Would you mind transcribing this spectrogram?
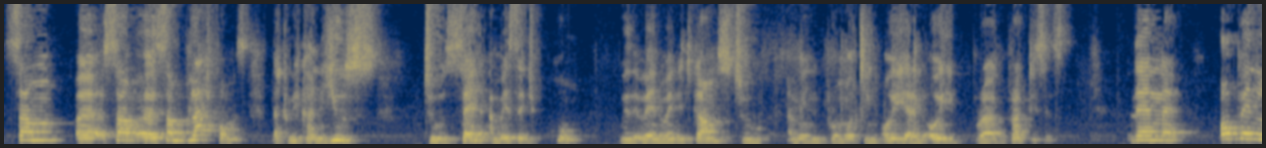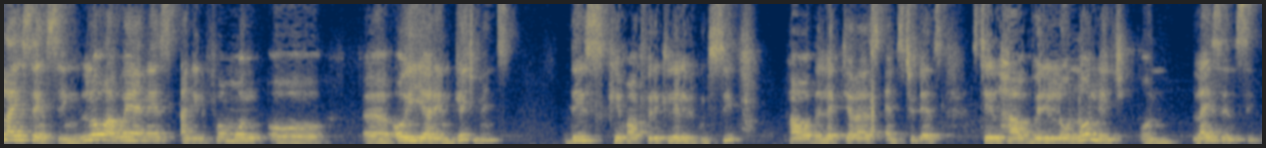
some, uh, some, uh, some platforms that we can use to send a message home when, when it comes to, I mean, promoting OER and OE practices. Then uh, open licensing, low awareness and informal or uh, OER engagements. This came out very clearly, we could see how the lecturers and students still have very low knowledge on licensing.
